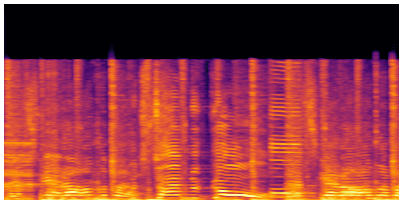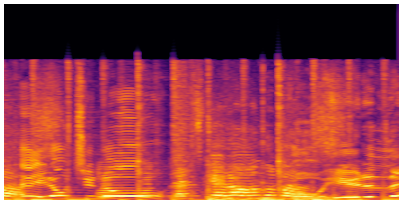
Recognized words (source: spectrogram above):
Let's get on the bus. It's time to go. Let's get on the bus. Hey, don't you know? Let's get on the bus. Go here to there.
